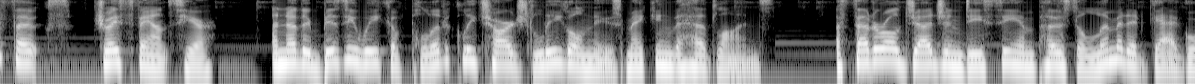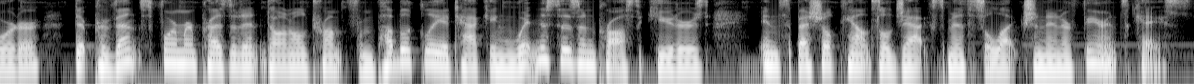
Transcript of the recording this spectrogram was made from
folks, Joyce Vance here. Another busy week of politically charged legal news making the headlines. A federal judge in D.C. imposed a limited gag order that prevents former President Donald Trump from publicly attacking witnesses and prosecutors in special counsel Jack Smith's election interference case.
